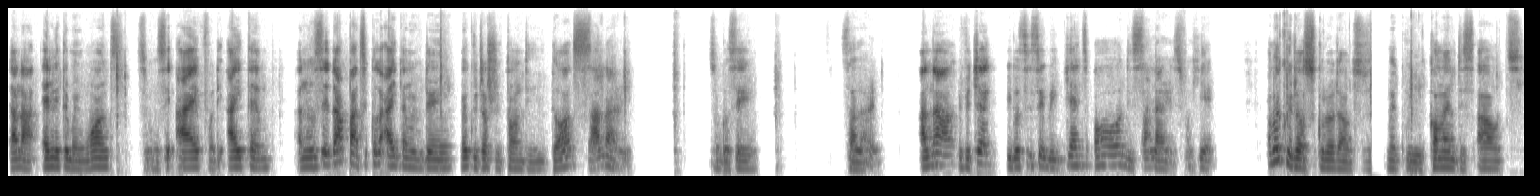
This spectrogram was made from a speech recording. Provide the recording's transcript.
that na anything we want. So we say i for the item. And we'll say that particular item we're doing we just return the dot salary. So we go say salary. And now if you check you go see say we get all the salaries for here. And we just scroll down to make we comment this out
